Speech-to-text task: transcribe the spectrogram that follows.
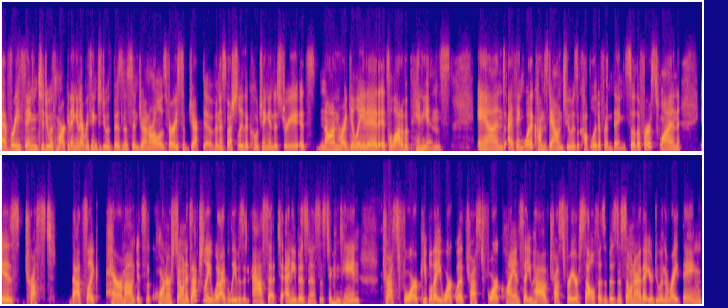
everything to do with marketing and everything to do with business in general is very subjective, and especially the coaching industry. It's non regulated, it's a lot of opinions. And I think what it comes down to is a couple of different things. So the first one is trust that's like paramount it's the cornerstone it's actually what i believe is an asset to any business is to mm. contain trust for people that you work with trust for clients that you have trust for yourself as a business owner that you're doing the right thing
